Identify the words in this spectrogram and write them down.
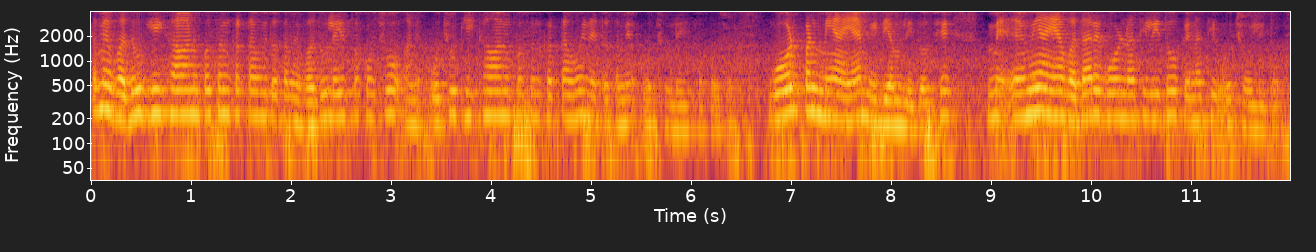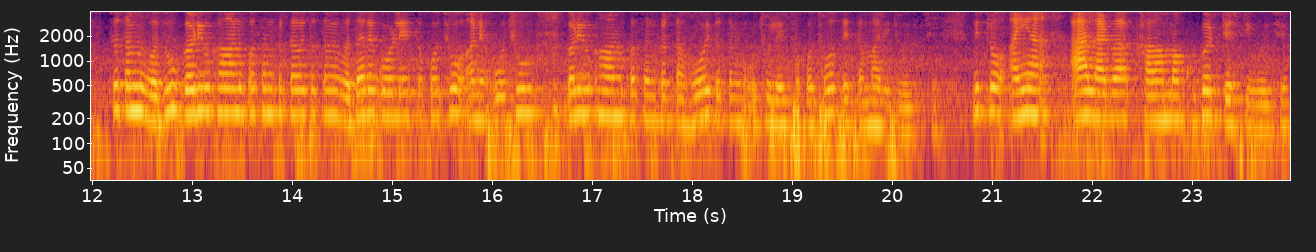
તમે વધુ ઘી ખાવાનું પસંદ કરતા હોય તો તમે વધુ લઈ શકો છો અને ઓછું ઘી ખાવાનું પસંદ કરતા હોય ને તો તમે ઓછું લઈ શકો છો. ગોળ પણ મેં અહીંયા મીડિયમ લીધો છે. મેં મેં અહીંયા વધારે ગોળ નથી લીધો કે નથી ઓછો લીધો. જો તમે વધુ ગળ્યું ખાવાનું પસંદ કરતા હોય તો તમે વધારે ગોળ લઈ શકો છો અને ઓછું ગળ્યું ખાવાનું પસંદ કરતા હોય તો તમે ઓછું લઈ શકો છો. તે તમારી ચોઈસ છે. મિત્રો, અહીંયા આ લાડવા ખાવામાં ખૂબ જ ટેસ્ટી હોય છે.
